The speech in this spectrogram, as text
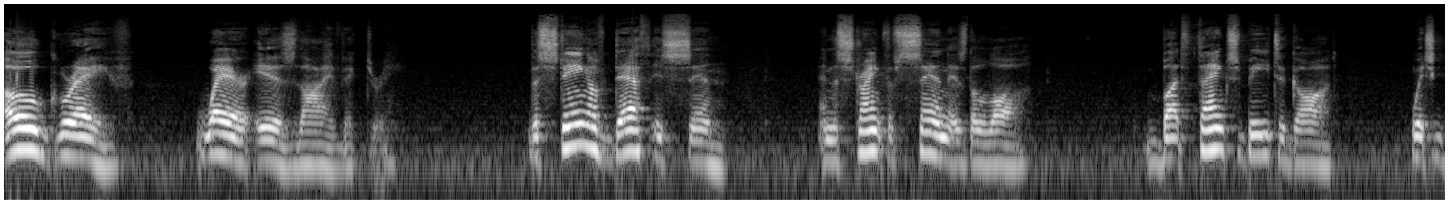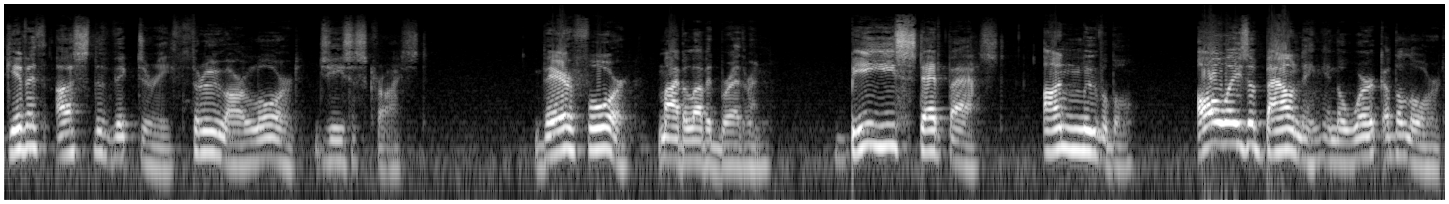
O grave, where is thy victory? The sting of death is sin, and the strength of sin is the law. But thanks be to God, which giveth us the victory through our Lord Jesus Christ. Therefore, my beloved brethren, be ye steadfast, unmovable, always abounding in the work of the Lord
